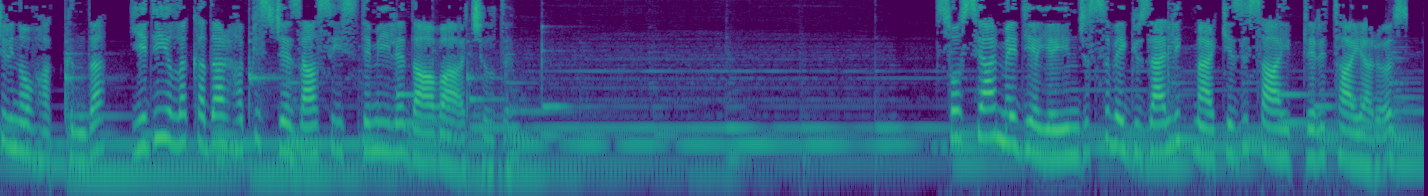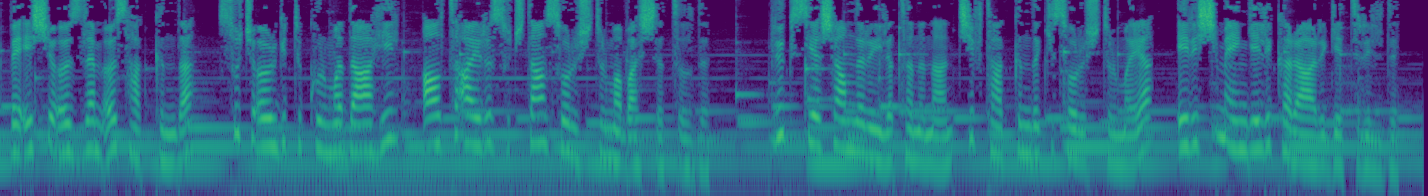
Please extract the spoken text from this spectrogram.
Şirinov hakkında 7 yıla kadar hapis cezası istemiyle dava açıldı. Sosyal medya yayıncısı ve güzellik merkezi sahipleri Tayyar Öz ve eşi Özlem Öz hakkında suç örgütü kurma dahil 6 ayrı suçtan soruşturma başlatıldı. Lüks yaşamlarıyla tanınan çift hakkındaki soruşturmaya erişim engeli kararı getirildi.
